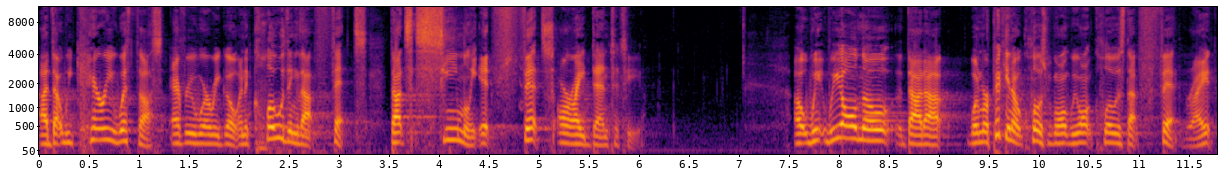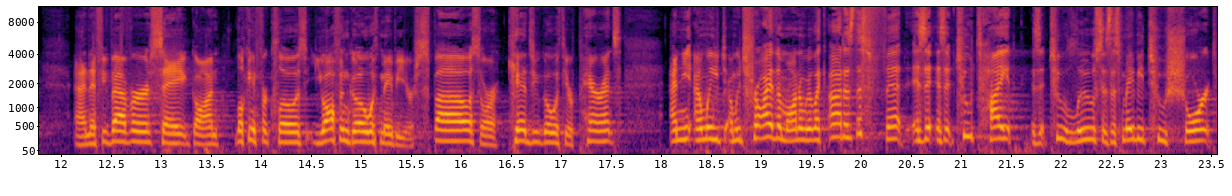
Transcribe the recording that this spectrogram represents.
uh, that we carry with us everywhere we go, and clothing that fits, that's seemly, it fits our identity. Uh, we, we all know that uh, when we're picking out clothes, we want, we want clothes that fit, right? And if you've ever, say, gone looking for clothes, you often go with maybe your spouse or kids, you go with your parents. And, and, we, and we try them on and we're like, ah, oh, does this fit? Is it, is it too tight? Is it too loose? Is this maybe too short,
